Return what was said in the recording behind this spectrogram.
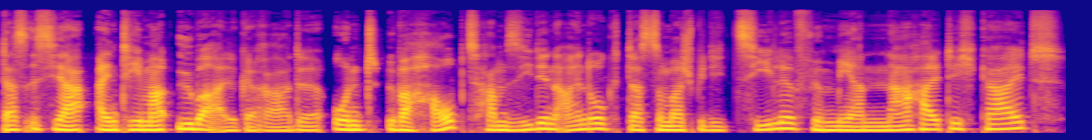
Das ist ja ein Thema überall gerade. Und überhaupt haben Sie den Eindruck, dass zum Beispiel die Ziele für mehr Nachhaltigkeit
